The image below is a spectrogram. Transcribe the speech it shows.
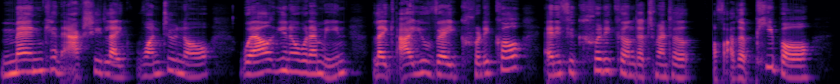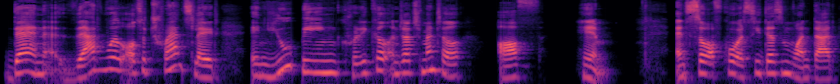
men can actually like want to know, well, you know what I mean? Like, are you very critical? And if you're critical and judgmental of other people, then that will also translate in you being critical and judgmental of him. And so, of course, he doesn't want that.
